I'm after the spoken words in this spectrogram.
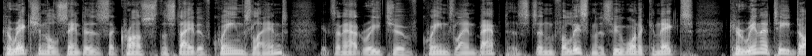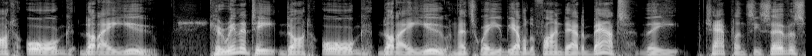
correctional centres across the state of Queensland. It's an outreach of Queensland Baptists. And for listeners who want to connect, carinity.org.au carinity.org.au, and that's where you'll be able to find out about the chaplaincy service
